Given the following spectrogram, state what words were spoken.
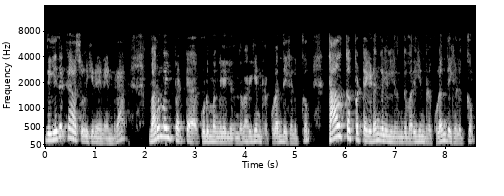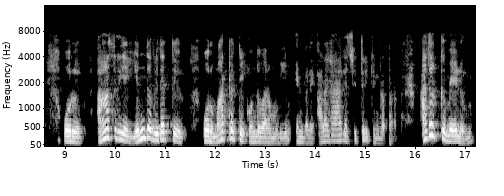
இது எதற்காக சொல்கிறேன் என்றால் வறுமைப்பட்ட குடும்பங்களில் இருந்து வருகின்ற குழந்தைகளுக்கும் தாழ்த்தப்பட்ட இடங்களில் இருந்து வருகின்ற குழந்தைகளுக்கும் ஒரு ஆசிரியர் எந்த விதத்தில் ஒரு மாற்றத்தை கொண்டு வர முடியும் என்பதை அழகாக சித்தரிக்கின்ற படம். அதற்கு மேலும்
